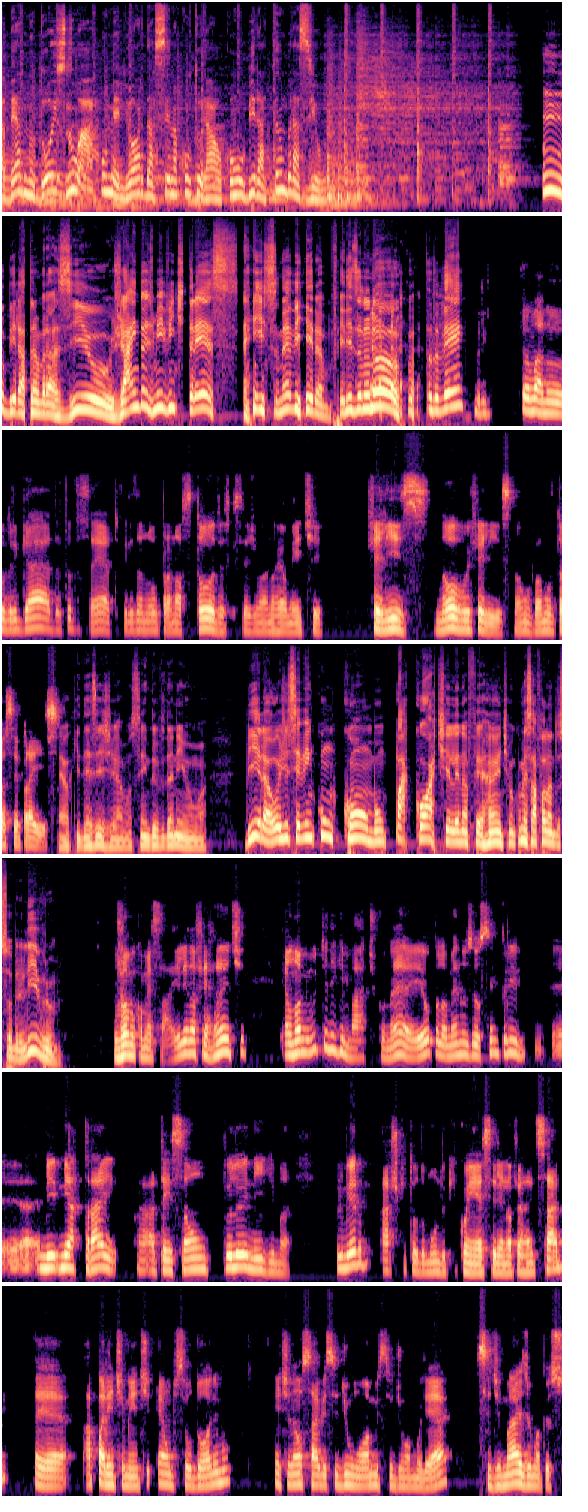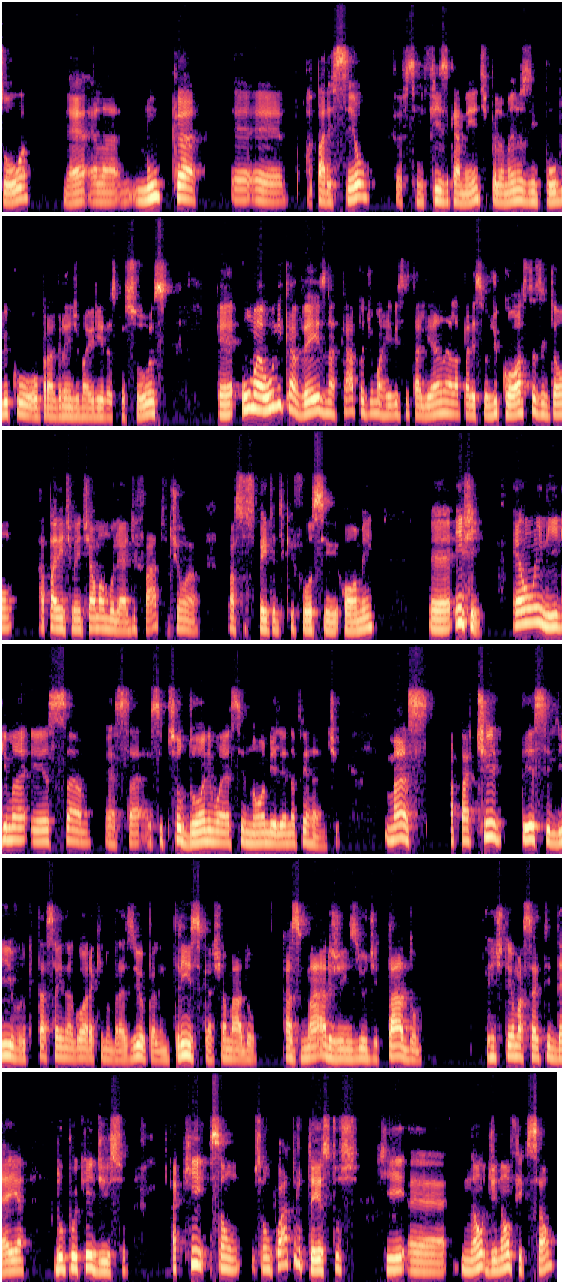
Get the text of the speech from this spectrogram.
Caderno 2 no ar. O melhor da cena cultural com o Biratã Brasil. O Biratã Brasil, já em 2023. É isso, né, Bira? Feliz ano novo. Tudo bem? Ô, Manu, obrigado, tudo certo. Feliz ano novo para nós todos, que seja um ano realmente feliz, novo e feliz. Vamos, vamos torcer para isso. É o que desejamos, sem dúvida nenhuma. Bira, hoje você vem com um combo, um pacote Helena Ferrante. Vamos começar falando sobre o livro? Vamos começar. Helena Ferrante é um nome muito enigmático, né? Eu, pelo menos, eu sempre é, me, me atrai a atenção pelo enigma. Primeiro, acho que todo mundo que conhece Helena Ferrante sabe, é, aparentemente é um pseudônimo. A gente não sabe se de um homem, se de uma mulher, se de mais de uma pessoa, né? Ela nunca é, é, apareceu assim, fisicamente, pelo menos em público ou para a grande maioria das pessoas. É, uma única vez na capa de uma revista italiana ela apareceu de costas, então aparentemente é uma mulher de fato, tinha uma, uma suspeita de que fosse homem. É, enfim, é um enigma essa, essa, esse pseudônimo, esse nome Helena Ferrante. Mas a partir desse livro que está saindo agora aqui no Brasil, pela Intrínseca, chamado As Margens e o Ditado, a gente tem uma certa ideia do porquê disso. Aqui são, são quatro textos que é, não, de não ficção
